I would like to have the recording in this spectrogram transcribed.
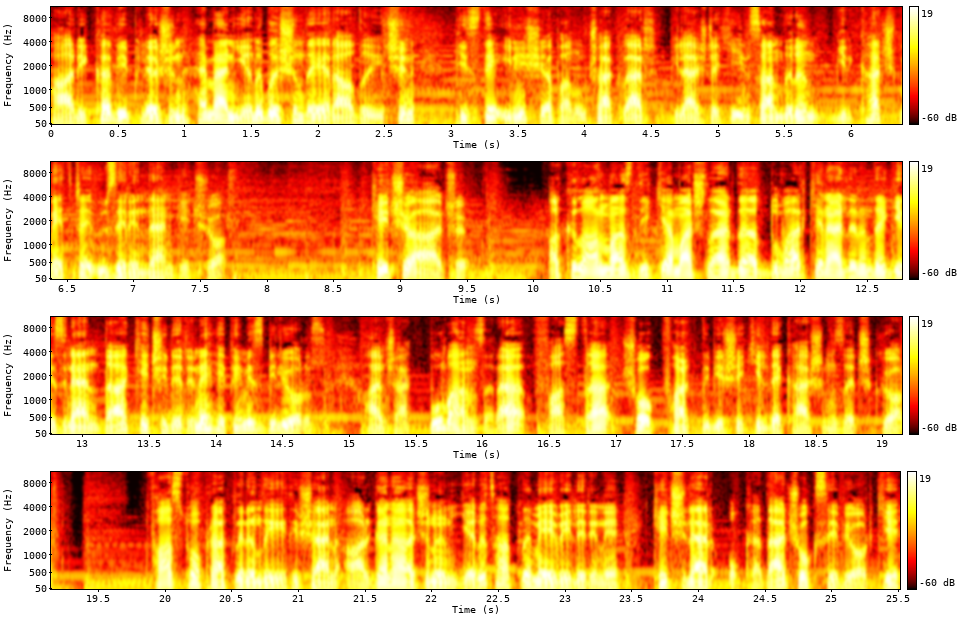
harika bir plajın hemen yanı başında yer aldığı için piste iniş yapan uçaklar plajdaki insanların birkaç metre üzerinden geçiyor. Keçi Ağacı Akıl almaz dik yamaçlarda duvar kenarlarında gezinen dağ keçilerini hepimiz biliyoruz. Ancak bu manzara Fas'ta çok farklı bir şekilde karşımıza çıkıyor. Fas topraklarında yetişen argan ağacının yarı tatlı meyvelerini keçiler o kadar çok seviyor ki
